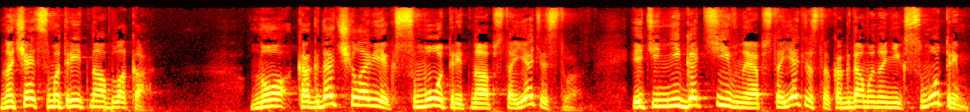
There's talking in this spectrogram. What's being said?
начать смотреть на облака. Но когда человек смотрит на обстоятельства, эти негативные обстоятельства, когда мы на них смотрим,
